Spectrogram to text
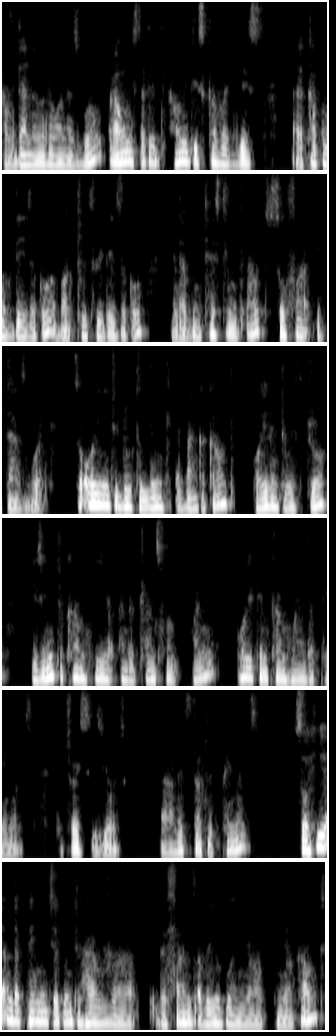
I've done another one as well. I only started, I only discovered this a couple of days ago, about two, three days ago, and I've been testing it out. So far, it does work. So all you need to do to link a bank account or even to withdraw is you need to come here under transfer money, or you can come here under payments. The choice is yours. Uh, let's start with payments. So here under payments, you're going to have uh, the funds available in your, in your account,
